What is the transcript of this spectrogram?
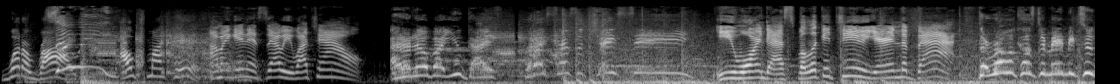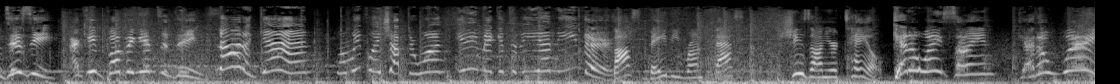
What a ride! Ouch, my head. Oh my goodness, Zoey, watch out! I don't know about you guys, but I sense a chase scene! You warned us, but look at you, you're in the back. The roller coaster made me too dizzy! I keep bumping into things! Not again! When we played chapter one, you didn't make it to the end either! Boss baby run faster. She's on your tail. Get away, Cyan! Get away!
